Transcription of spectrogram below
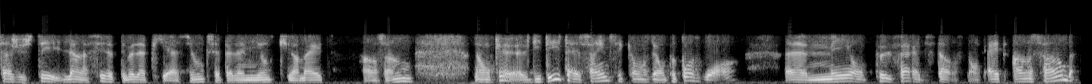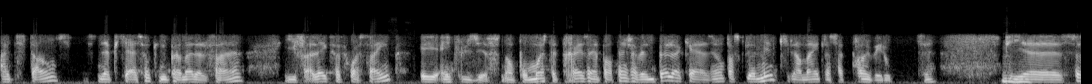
s'ajuster et lancer cette nouvelle application qui s'appelle Un million de kilomètres ensemble. Donc, euh, l'idée était simple, c'est qu'on on peut pas se voir. Euh, mais on peut le faire à distance. Donc, être ensemble à distance, c'est une application qui nous permet de le faire. Il fallait que ce soit simple et inclusif. Donc, pour moi, c'était très important. J'avais une belle occasion parce que le 1000 km, ça te prend un vélo. Puis, mhm. euh, ça,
